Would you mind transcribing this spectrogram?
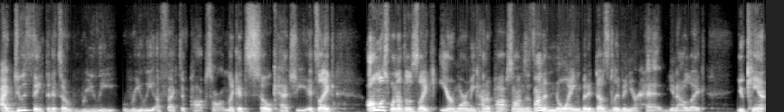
I do think that it's a really really effective pop song. Like it's so catchy. It's like almost one of those like earwormy kind of pop songs. It's not annoying, but it does live in your head, you know? Like you can't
